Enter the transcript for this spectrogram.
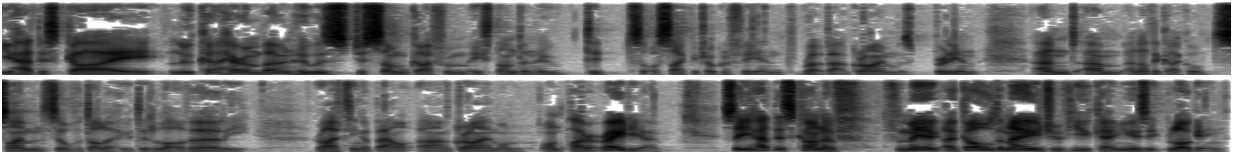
you had this guy, Luca Herringbone, who was just some guy from East London who did sort of psychogeography and wrote about grime, was brilliant. And um, another guy called Simon Silver Dollar, who did a lot of early writing about uh, grime on, on pirate radio. So you had this kind of, for me, a, a golden age of UK music blogging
